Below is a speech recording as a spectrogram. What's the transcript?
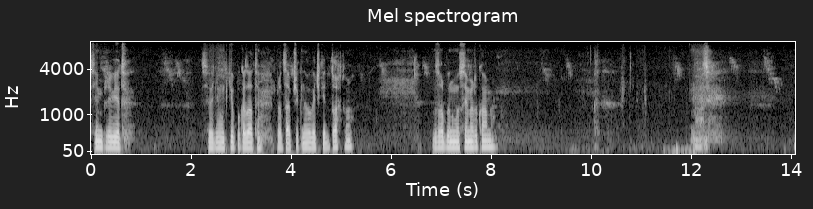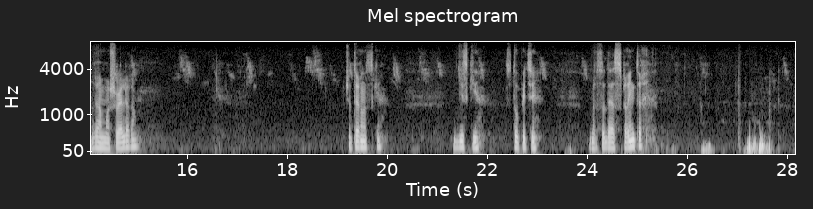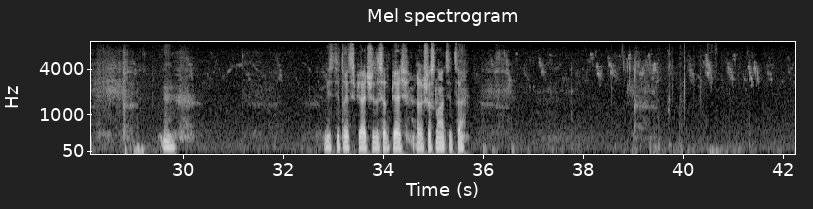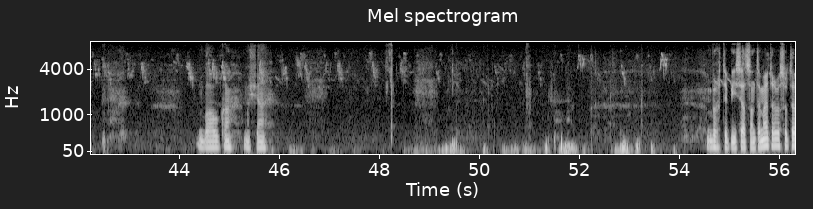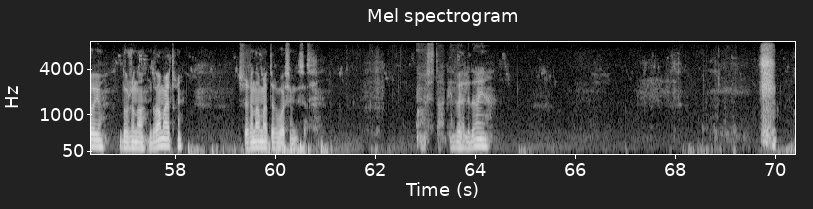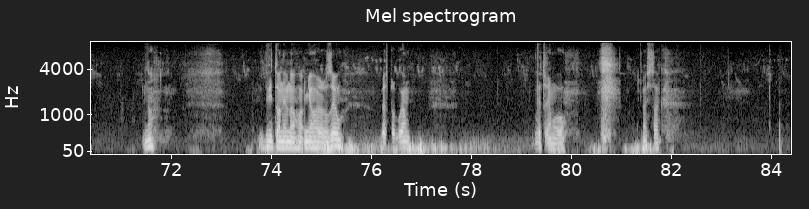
Всім привіт! Сьогодні вам хотів показати прицепчик невеличкий до трактора, зробленому своїми руками. Ось. Рама Швеллера. 14. Диски ступиці Mercedes Sprinter. 235 65 R16 це. Балка, моща. Борти 50 см висотою, довжина 2 метри, ширина 1,80 м. Ось так він виглядає. Ну, дві тони в нього, в нього грузив, без проблем. Витримував. Ось так.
